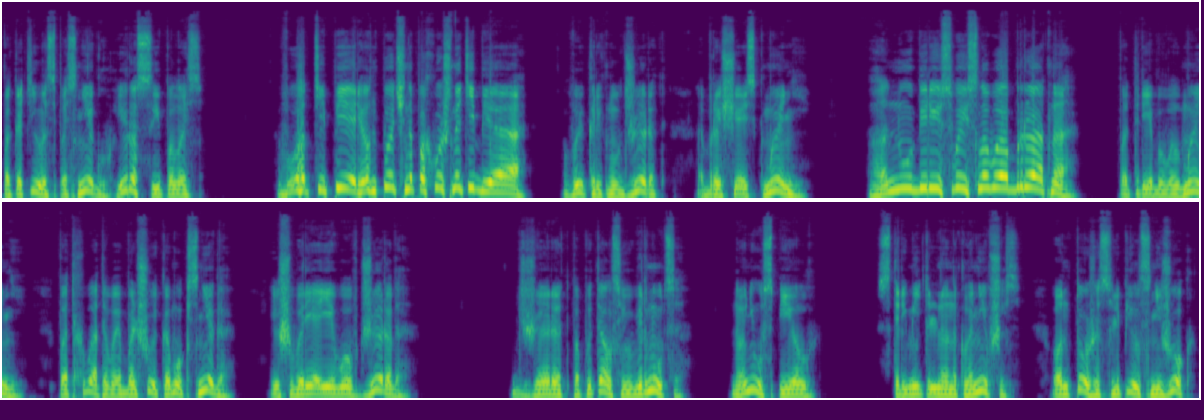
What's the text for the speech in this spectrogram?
покатилась по снегу и рассыпалась. «Вот теперь он точно похож на тебя!» — выкрикнул Джеред, обращаясь к Мэнни. «А ну, бери свои слова обратно!» — потребовал Мэнни, подхватывая большой комок снега и швыряя его в Джереда. Джеред попытался увернуться, но не успел. Стремительно наклонившись, он тоже слепил снежок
